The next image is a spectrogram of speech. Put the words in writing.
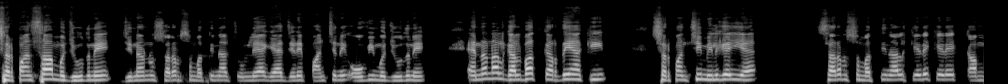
ਸਰਪੰਚ ਸਾਹਿਬ ਮੌਜੂਦ ਨੇ, ਜਿਨ੍ਹਾਂ ਨੂੰ ਸਰਬਸੰਮਤੀ ਨਾਲ ਚੁਣ ਲਿਆ ਗਿਆ, ਜਿਹੜੇ ਪੰਚ ਨੇ, ਉਹ ਵੀ ਮੌਜੂਦ ਨੇ। ਇਹਨਾਂ ਨਾਲ ਗੱਲਬਾਤ ਕਰਦੇ ਹਾਂ ਕਿ ਸਰਪੰਚੀ ਮਿਲ ਗਈ ਹੈ। ਸਰਬਸੰਮਤੀ ਨਾਲ ਕਿਹੜੇ-ਕਿਹੜੇ ਕੰਮ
